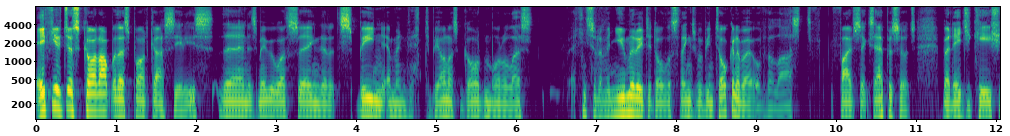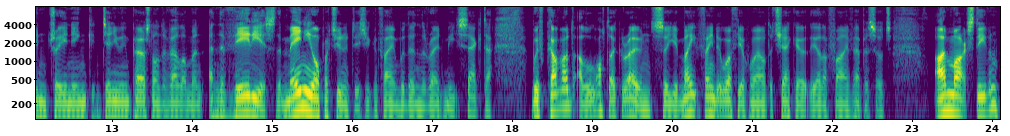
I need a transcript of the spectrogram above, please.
If you've just caught up with this podcast series, then it's maybe worth saying that it's been, I mean, to be honest, Gordon more or less sort of enumerated all those things we've been talking about over the last five, six episodes about education, training, continuing personal development, and the various, the many opportunities you can find within the red meat sector. We've covered a lot of ground, so you might find it worth your while to check out the other five episodes. I'm Mark Stephen.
